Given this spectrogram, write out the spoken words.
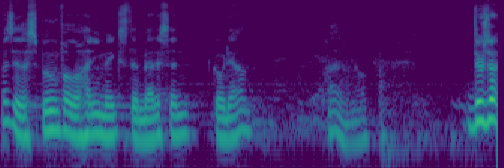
What is it? A spoonful of honey makes the medicine go down? I don't know. There's a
